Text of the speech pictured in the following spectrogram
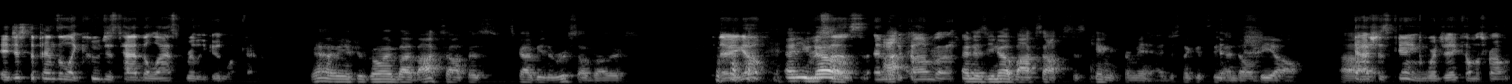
it just depends on like who just had the last really good one, kind of. Yeah, I mean, if you're going by box office, it's got to be the Russo brothers. There you go. and you know, Russo's end of the convo. and as you know, box office is king for me. I just think it's the end all be all. Uh, Cash is king, where Jay comes from.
